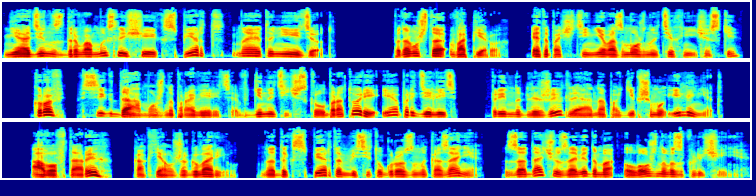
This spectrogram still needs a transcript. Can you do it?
Ни один здравомыслящий эксперт на это не идет, потому что, во-первых, это почти невозможно технически, кровь всегда можно проверить в генетической лаборатории и определить, принадлежит ли она погибшему или нет. А во-вторых, как я уже говорил, над экспертом висит угроза наказания за дачу заведомо ложного заключения.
